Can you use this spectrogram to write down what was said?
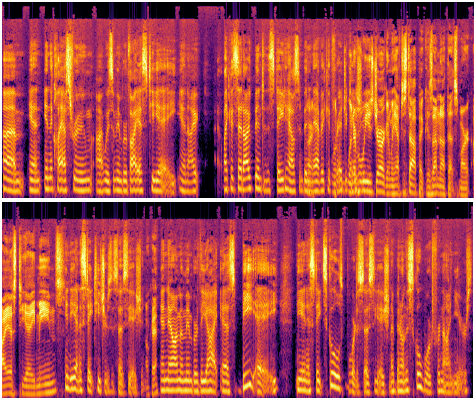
Um, and in the classroom, I was a member of ISTA. And I, like I said, I've been to the State House and been All an advocate for education. Whenever we use jargon, we have to stop it because I'm not that smart. ISTA means Indiana State Teachers Association. Okay. And now I'm a member of the ISBA, the Indiana State Schools Board Association. I've been on the school board for nine years.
